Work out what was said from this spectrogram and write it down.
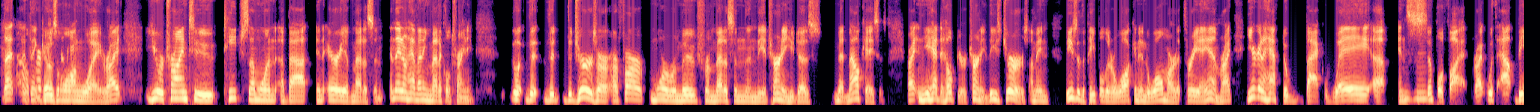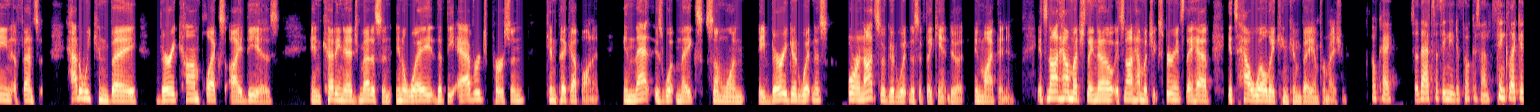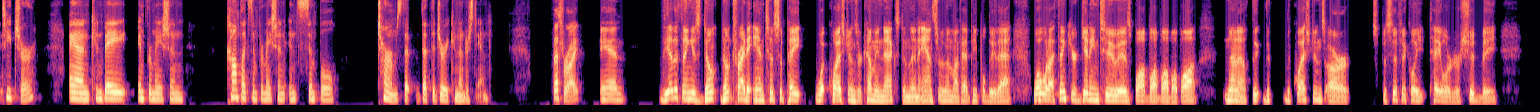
that oh, I think perfect. goes a long way, right? You are trying to teach someone about an area of medicine and they don't have any medical training. The, the, the, the jurors are, are far more removed from medicine than the attorney who does med mal cases, right? And you had to help your attorney. These jurors, I mean, these are the people that are walking into Walmart at 3 a.m., right? You're going to have to back way up and mm-hmm. simplify it, right? Without being offensive. How do we convey very complex ideas in cutting edge medicine in a way that the average person can pick up on it. And that is what makes someone a very good witness or a not so good witness if they can't do it, in my opinion. It's not how much they know, it's not how much experience they have, it's how well they can convey information. Okay. So that's what they need to focus on. Think like a teacher and convey information, complex information in simple terms that, that the jury can understand. That's right. And the other thing is don't don't try to anticipate what questions are coming next and then answer them. I've had people do that. Well, what I think you're getting to is blah blah blah blah blah. No, no. The the, the questions are specifically tailored or should be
